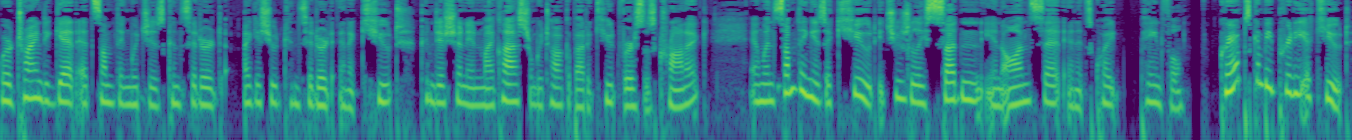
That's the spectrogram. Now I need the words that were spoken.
We're trying to get at something which is considered, I guess you would consider it an acute condition. In my classroom, we talk about acute versus chronic. And when something is acute, it's usually sudden in onset and it's quite painful. Cramps can be pretty acute,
